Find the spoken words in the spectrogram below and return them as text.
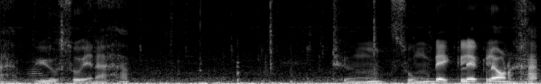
นะวิวสวยนะครับ ถึงสูงเด็กเล็กแล้วนะครับ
